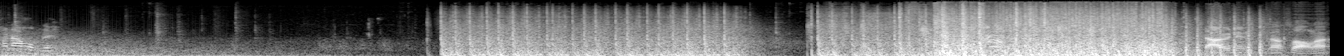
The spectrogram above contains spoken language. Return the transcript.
ข้างหน้าผมเลยดาวอีกหนึ่งดาวสองแล้ว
